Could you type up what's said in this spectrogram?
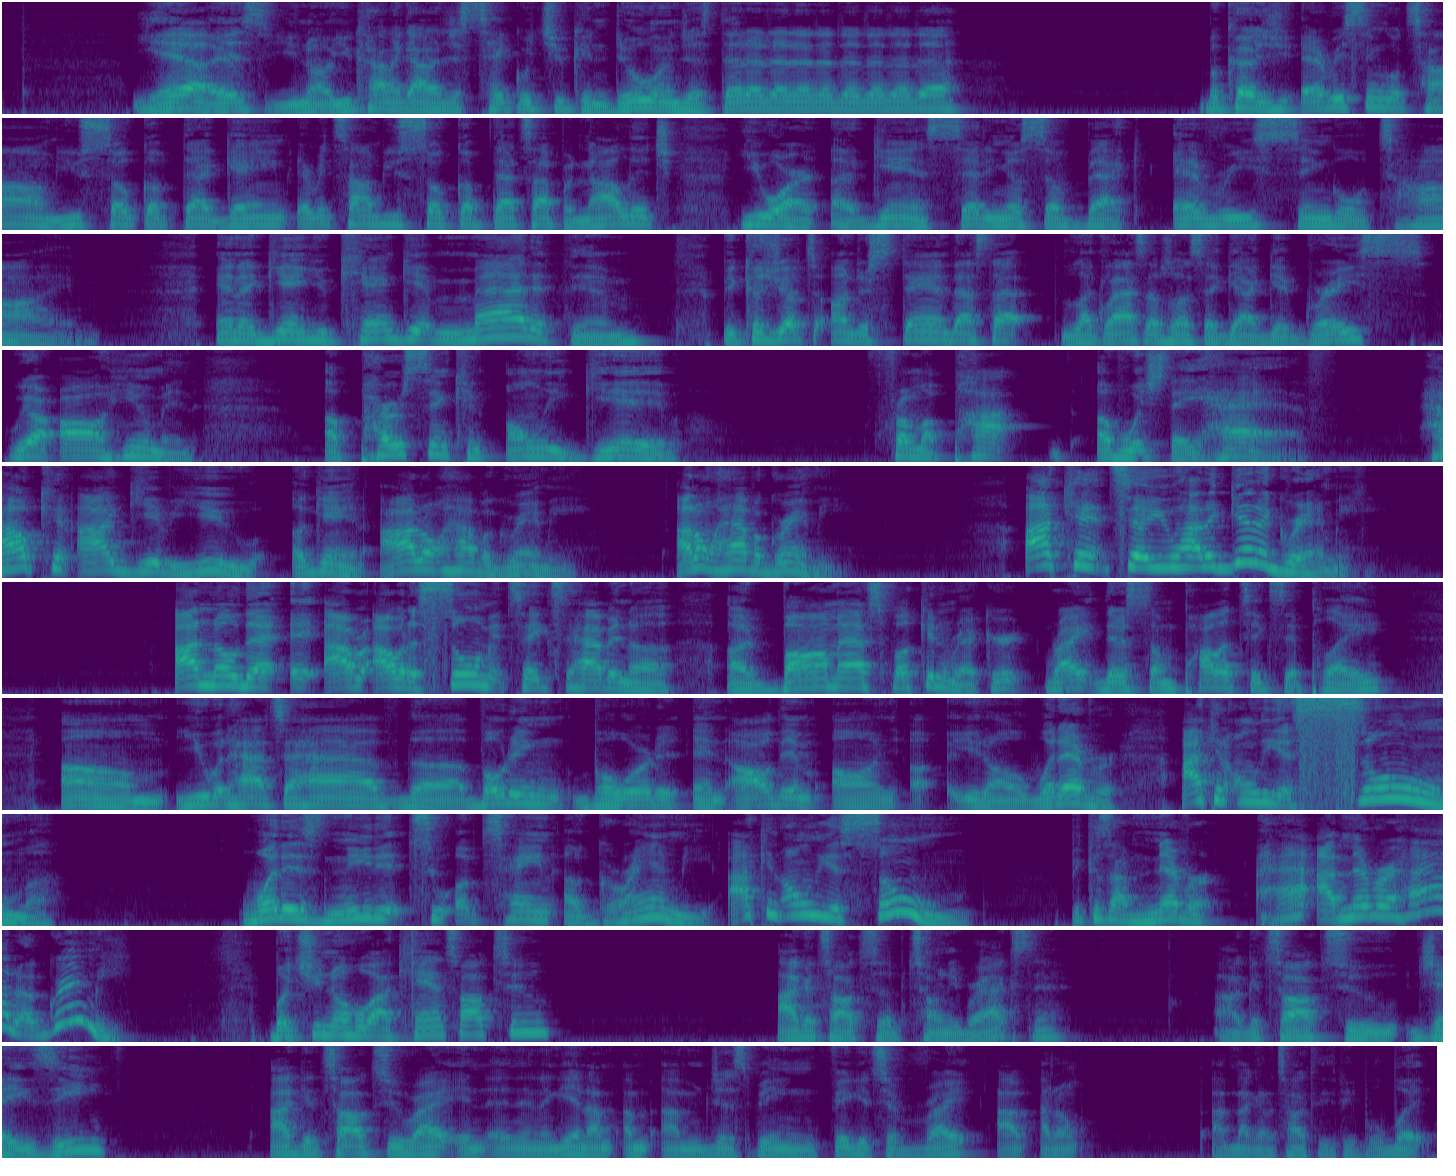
yeah, it's you know, you kind of gotta just take what you can do and just da da da da da da da da because every single time you soak up that game, every time you soak up that type of knowledge, you are again setting yourself back every single time. And again, you can't get mad at them because you have to understand that's that like last episode I said, God give grace. We are all human. A person can only give from a pot of which they have. How can I give you again? I don't have a Grammy. I don't have a Grammy. I can't tell you how to get a Grammy. I know that it, I, I would assume it takes having a, a bomb ass fucking record, right? There's some politics at play. Um, you would have to have the voting board and all them on, uh, you know, whatever. I can only assume what is needed to obtain a Grammy. I can only assume because I've never had, I've never had a Grammy. But you know who I can talk to? I could talk to Toni Braxton. I could talk to Jay Z. I could talk to right, and and then again, I'm I'm I'm just being figurative, right? I, I don't, I'm not gonna talk to these people, but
